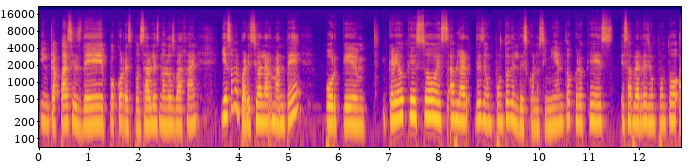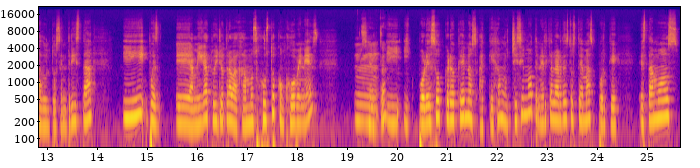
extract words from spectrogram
incapaces de, poco responsables, no los bajan. Y eso me pareció alarmante porque creo que eso es hablar desde un punto del desconocimiento, creo que es, es hablar desde un punto adultocentrista y pues eh, amiga, tú y yo trabajamos justo con jóvenes. Mm, y, y, por eso creo que nos aqueja muchísimo tener que hablar de estos temas porque estamos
